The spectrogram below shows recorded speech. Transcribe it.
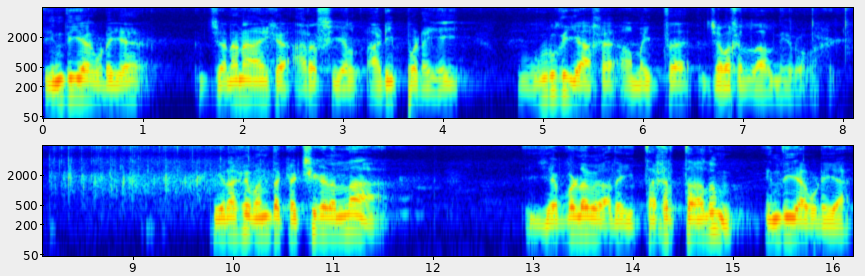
இந்தியாவுடைய ஜனநாயக அரசியல் அடிப்படையை உறுதியாக அமைத்த ஜவஹர்லால் நேரு அவர்கள். பிறகு வந்த கட்சிகளெல்லாம் எவ்வளவு அதை தகர்த்தாலும் இந்தியாவுடைய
